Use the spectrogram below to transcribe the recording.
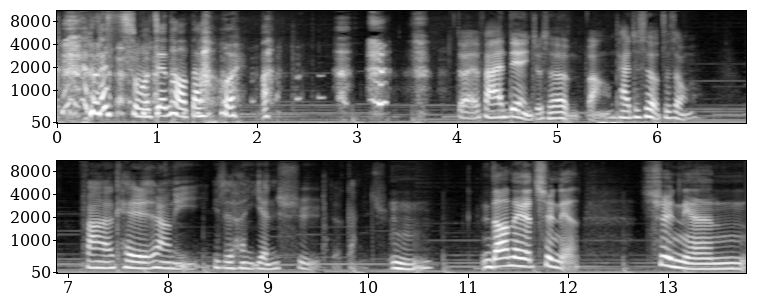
什么检讨大会吗？对，反正电影就是很棒，它就是有这种。反而可以让你一直很延续的感觉。嗯，你知道那个去年，去年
